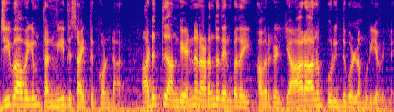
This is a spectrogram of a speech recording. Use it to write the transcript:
ஜீவாவையும் தன் மீது சாய்த்து கொண்டார். அடுத்து அங்கு என்ன நடந்தது என்பதை அவர்கள் யாராலும் புரிந்து கொள்ள முடியவில்லை.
